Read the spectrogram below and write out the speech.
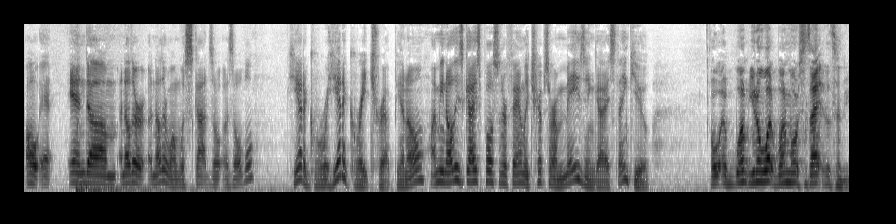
Oh, and um, another another one was Scott Zo- Zobel. He had a great he had a great trip. You know, I mean, all these guys posting their family trips are amazing, guys. Thank you. Oh, uh, one, you know what? One more. Since I listen,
